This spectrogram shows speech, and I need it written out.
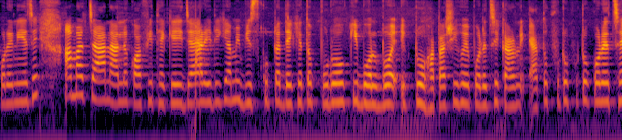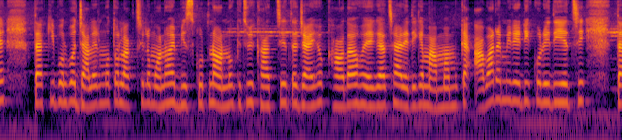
করে নিয়েছি। আমার চা নাহলে কফি থেকেই যায়। আর এদিকে আমি বিস্কুটটা দেখে তো পুরো, কি বলব, একটু হতাশই হয়ে পড়েছি। কারণ এত ফুটো ফুটো করেছে, তা কি বলব, জালের মতো লাগছিল। মনে হয় বিস্কুট না অন্য কিছুই খাচ্ছি। তো যাই হোক, খাওয়া দাওয়া হয়ে গেছে। আর এদিকে মাম্মামকে আবার আমি রেডি করে দিয়েছি। তা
